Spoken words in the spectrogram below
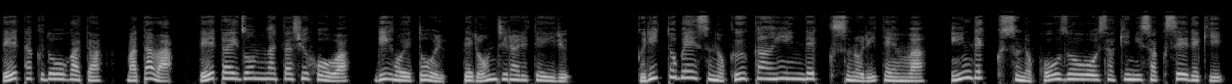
データ駆動型、またはデータ依存型手法は Rigaux et al.で論じられている。グリッドベースの空間インデックスの利点は、インデックスの構造を先に作成でき、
